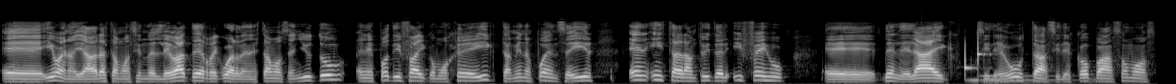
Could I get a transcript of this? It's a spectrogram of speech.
Eh, y bueno, y ahora estamos haciendo el debate. Recuerden, estamos en YouTube, en Spotify como GD Geek. También nos pueden seguir en Instagram, Twitter y Facebook. Eh, denle like si les gusta, si les copa. Somos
